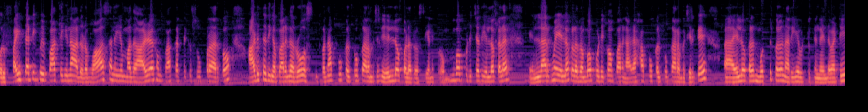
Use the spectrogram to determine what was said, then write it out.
ஒரு ஃபைவ் தேர்ட்டிக்கு போய் பார்த்தீங்கன்னா அதோட வாசனையும் அது அழகும் பார்க்கறதுக்கு சூப்பராக இருக்கும். அடுத்தது இங்கே பாருங்கள் ரோஸ் இப்போ தான் பூக்கள் பூக்க ஆரம்பிச்சிருக்கு. எல்லோ கலர் ரோஸ் எனக்கு ரொம்ப பிடிச்சது எல்லோ கலர் எல்லாருக்குமே எல்லோ கலர் ரொம்ப பிடிக்கும். பாருங்கள் அழகாக பூக்கள் பூக்க ஆரம்பிச்சிருக்கு. எல்லோ கலர் மொட்டுக்களும் நிறைய விட்டுருக்குங்க. இந்த வாட்டி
